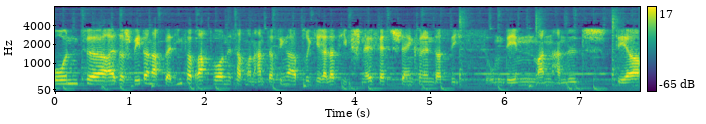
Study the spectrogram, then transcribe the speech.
Und äh, als er später nach Berlin verbracht worden ist, hat man anhand der Fingerabdrücke relativ schnell feststellen können, dass es sich um den Mann handelt, der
